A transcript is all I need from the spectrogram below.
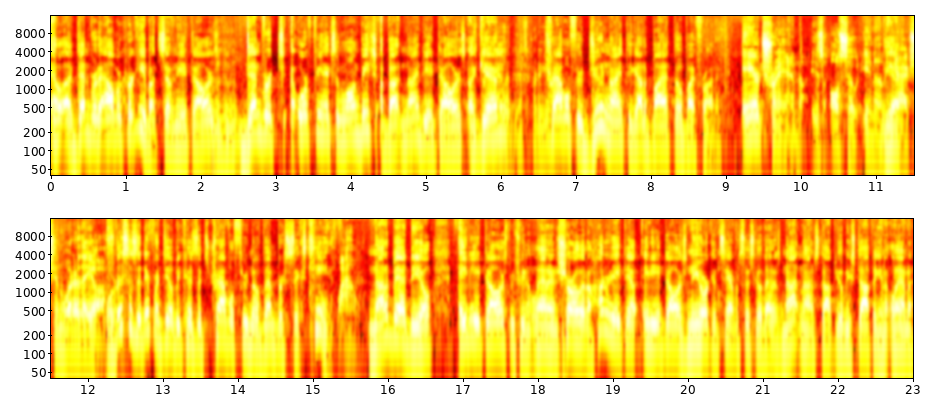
El- uh, Denver to Albuquerque about seventy-eight dollars. Mm-hmm. Denver to, or Phoenix and Long Beach about ninety-eight dollars. Again, good. That's pretty good. Travel through June 9th. You got to buy it though by Friday. AirTran is also in on the Yeah. action. What are they offering? Well, this is a different deal because it's travel through November 16th. Wow. Not a bad deal. $88 between Atlanta and Charlotte, $188 New York and San Francisco. That is not nonstop. You'll be stopping in Atlanta.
